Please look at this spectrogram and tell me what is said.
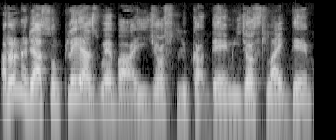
I don't know. There are some players whereby you just look at them, you just like them,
